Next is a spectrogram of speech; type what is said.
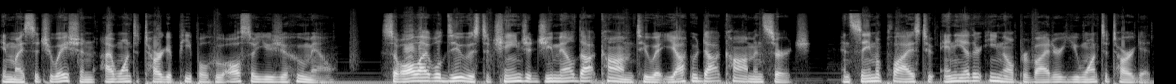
In my situation, I want to target people who also use Yahoo Mail. So all I will do is to change at gmail.com to at yahoo.com and search. And same applies to any other email provider you want to target.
